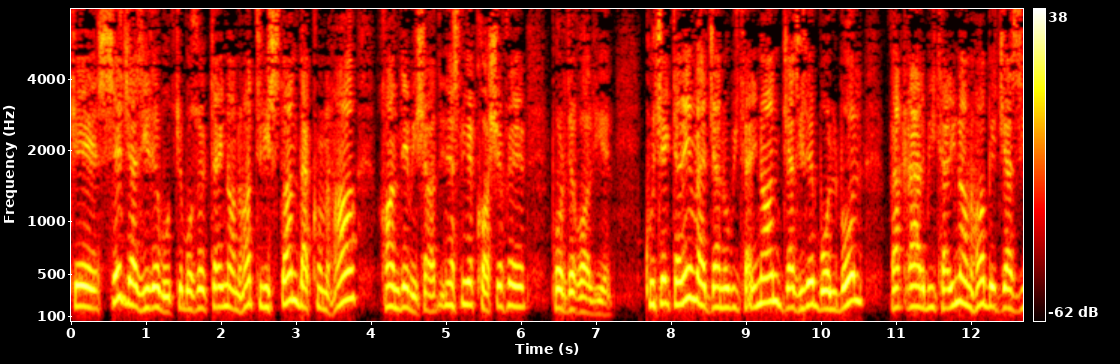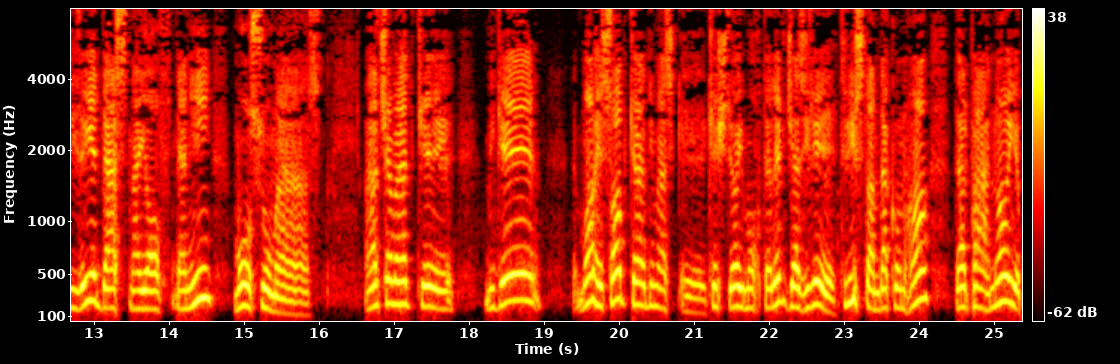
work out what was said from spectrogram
که سه جزیره بود که بزرگترین آنها تریستان دکونها خوانده می شود این اسم یک کاشف پرتغالیه. کوچکترین و جنوبی ترین آن جزیره بلبل و غربی ترین آنها به جزیره دست نیافتنی موسوم است. هر شود که میگه ما حساب کردیم از کشتی های مختلف جزیره تریستان دکونا در پهنای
